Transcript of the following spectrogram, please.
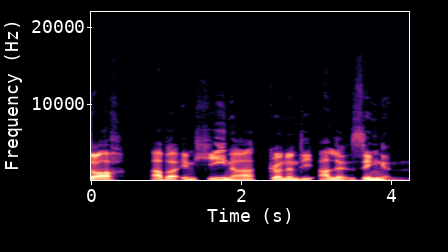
Doch, aber in China können die alle singen.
